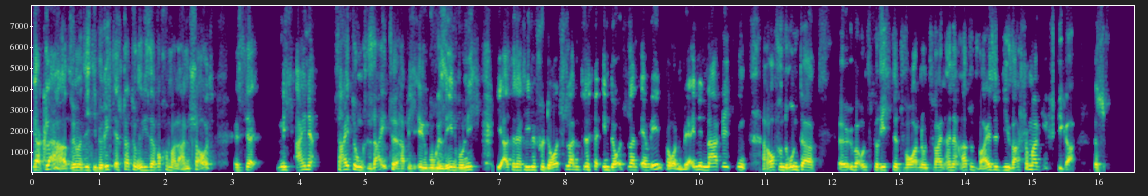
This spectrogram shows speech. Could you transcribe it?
Ja klar, also wenn man sich die Berichterstattung in dieser Woche mal anschaut, es ist ja nicht eine Zeitungsseite habe ich irgendwo gesehen, wo nicht die Alternative für Deutschland in Deutschland erwähnt worden wäre. In den Nachrichten rauf und runter äh, über uns berichtet worden und zwar in einer Art und Weise, die war schon mal giftiger. Das,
